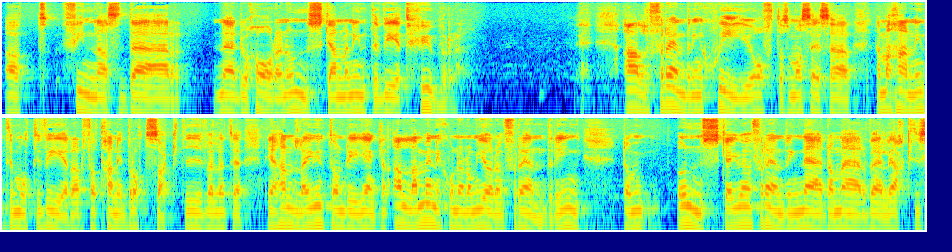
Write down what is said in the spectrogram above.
att finnas där när du har en önskan men inte vet hur. All förändring sker ju ofta som man säger så här, när man han är inte motiverad för att han är brottsaktiv eller inte. Det handlar ju inte om det egentligen. Alla människor när de gör en förändring, de önskar ju en förändring när de är väldigt aktiva.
